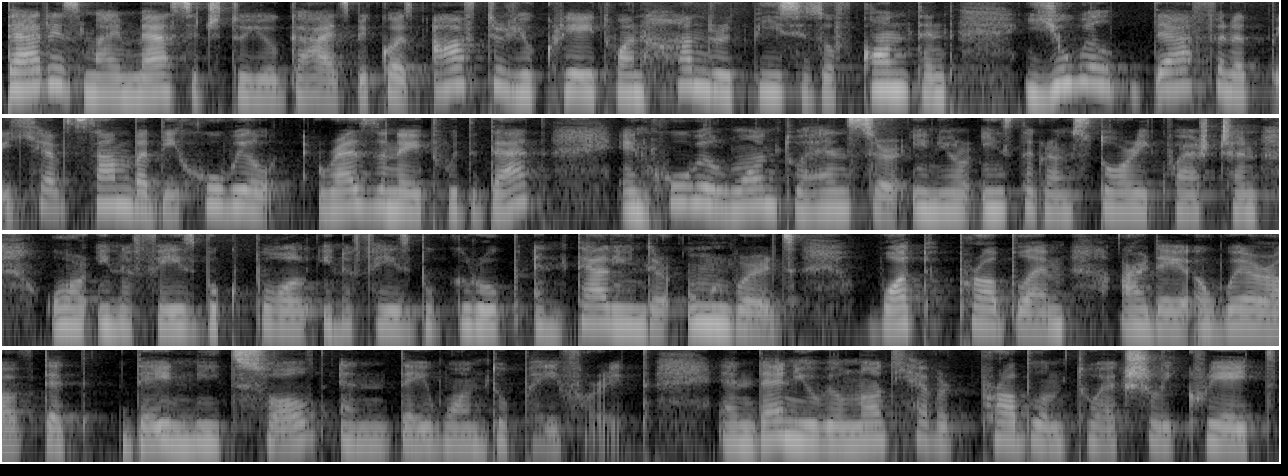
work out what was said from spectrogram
That is my message to you guys because after you create 100 pieces of content, you will definitely have somebody who will resonate with that and who will want to answer in your Instagram story question or in a Facebook poll in a Facebook group and tell you in their own words what problem are they aware of that they need solved and they want to pay for it. And then you will not have a problem to actually create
